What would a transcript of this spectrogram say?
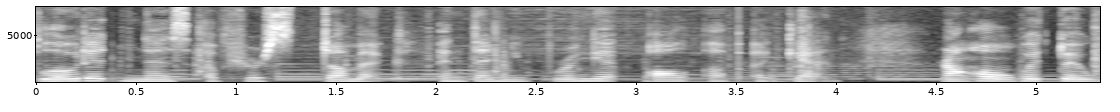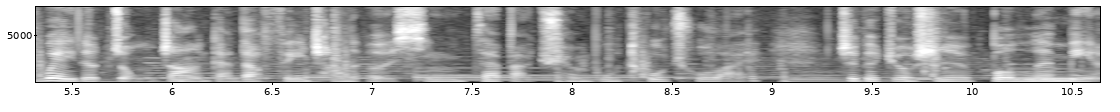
bloatedness of your stomach, and then you bring it all up again. 然后会对胃的肿胀感到非常的恶心，再把全部吐出来。这个就是 bulimia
